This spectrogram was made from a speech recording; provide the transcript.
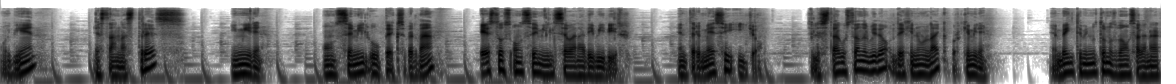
Muy bien. Ya están las tres. Y miren, 11.000 UPEX, ¿verdad? Estos 11.000 se van a dividir entre Messi y yo. Si les está gustando el video, dejen un like porque miren, en 20 minutos nos vamos a ganar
